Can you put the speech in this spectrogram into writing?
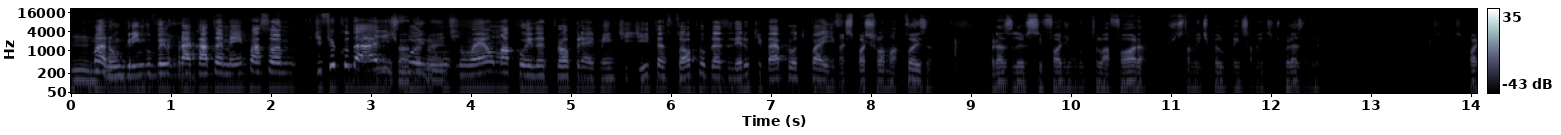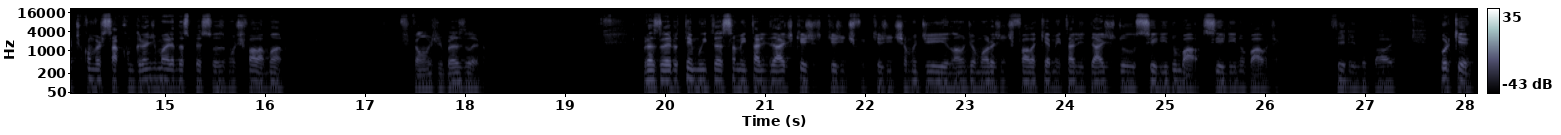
Uhum. Mano, um gringo veio pra cá também e passou dificuldade, tipo, não, Exatamente. não é uma coisa propriamente dita só pro brasileiro que vai pra outro país. Mas pode falar uma coisa? O brasileiro se fode muito lá fora, justamente pelo pensamento de brasileiro. Você pode conversar com a grande maioria das pessoas e vão te falar, mano, fica longe de brasileiro. O brasileiro tem muito essa mentalidade que a gente, que a gente, que a gente chama de, lá onde eu moro, a gente fala que é a mentalidade do Siri no balde. Siri no balde. Siri do balde. Por quê?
